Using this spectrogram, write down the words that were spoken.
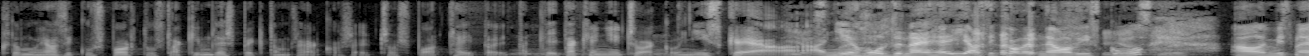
k tomu jazyku športu s takým dešpektom, že akože čo šport, hej, to je také, také niečo ako nízke a, a nehodné hej, jazykovedného výskumu. Jasné. Ale my sme,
